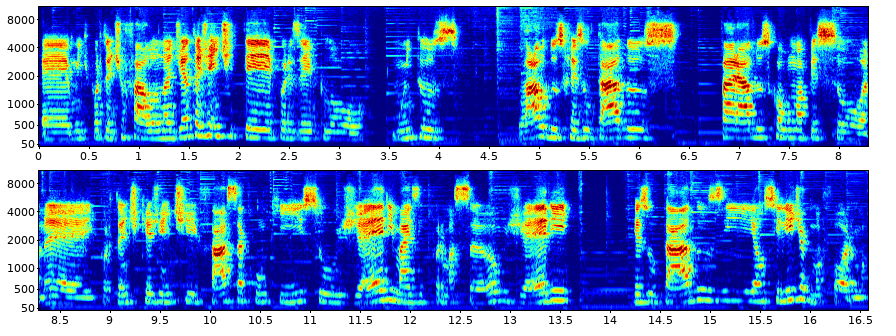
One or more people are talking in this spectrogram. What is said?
é, muito importante. Eu falo, não adianta a gente ter, por exemplo, muitos laudos, resultados parados com uma pessoa, né? É importante que a gente faça com que isso gere mais informação, gere resultados e auxilie de alguma forma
